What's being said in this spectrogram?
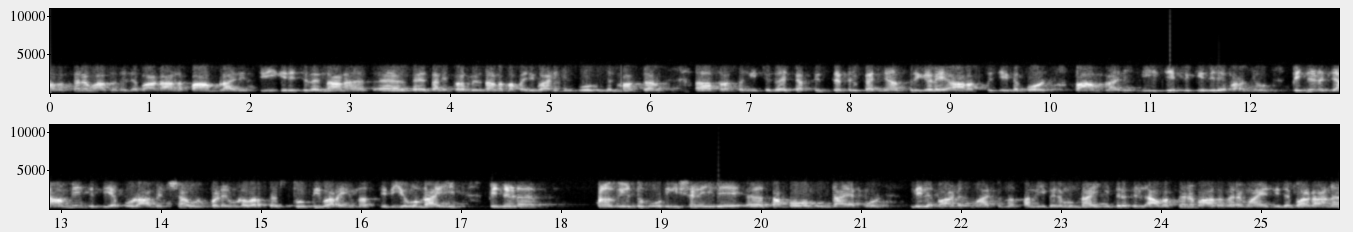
അവസരവാദ നിലപാടാണ് പാംപ്ലാനി സ്വീകരിച്ചതെന്നാണ് തളിപ്പറമ്പിൽ നടന്ന പരിപാടിയിൽ ഗോവിന്ദൻ മാസ്റ്റർ പ്രസംഗിച്ചത്. ഛത്തീസ്ഗഡിൽ കന്യാസ്ത്രീകളെ അറസ്റ്റ് ചെയ്തപ്പോൾ പാംപ്ലാനി ബി ജെ പിക്കെതിരെ പറഞ്ഞു. പിന്നീട് ജാമ്യം കിട്ടിയപ്പോൾ അമിത്ഷാ ഉൾപ്പെടെയുള്ളവർക്ക് സ്തുതി പറയുന്ന സ്ഥിതിയുമുണ്ടായി. പിന്നീട് വീണ്ടും ഒഡീഷയിലെ സംഭവം ഉണ്ടായപ്പോൾ നിലപാട് മാറ്റുന്ന സമീപനമുണ്ടായി. ഇത്തരത്തിൽ അവസരവാദപരമായ നിലപാടാണ്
